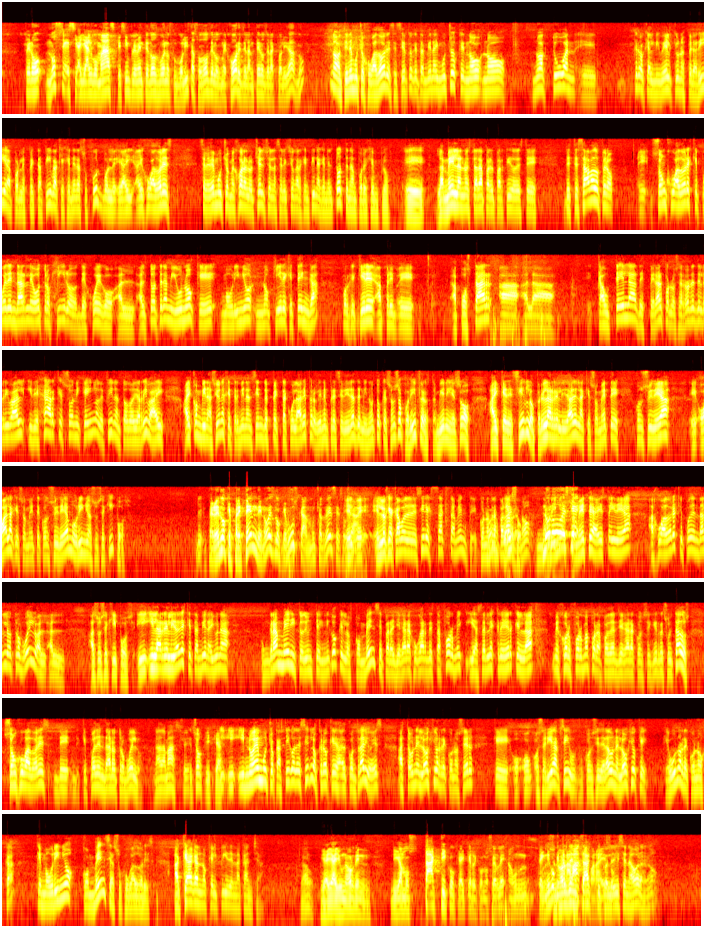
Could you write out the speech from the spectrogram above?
pero no sé si hay algo más que simplemente dos buenos futbolistas o dos de los mejores delanteros de la actualidad, ¿no? No, tiene muchos jugadores. Es cierto que también hay muchos que no, no, no actúan, eh, creo que al nivel que uno esperaría por la expectativa que genera su fútbol. Eh, hay, hay jugadores se le ve mucho mejor a los Chelsea en la selección argentina que en el Tottenham, por ejemplo. Eh, la Mela no estará para el partido de este, de este sábado, pero eh, son jugadores que pueden darle otro giro de juego al, al, Tottenham y uno que Mourinho no quiere que tenga porque quiere eh, apostar a, la cautela de esperar por los errores del rival y dejar que Sonny Kane lo definan todo ahí arriba. Hay hay combinaciones que terminan siendo espectaculares, pero vienen precedidas de minutos que son soporíferos también, y eso hay que decirlo, pero es la realidad en la que somete con su idea, eh, o a la que somete con su idea Mourinho a sus equipos. Pero es lo que pretende, ¿no? Es lo que busca muchas veces. Eh, es lo que acabo de decir exactamente, con otras palabras, ¿no? No, no, es que... somete a esta idea a jugadores que pueden darle otro vuelo al, a sus equipos. y la realidad es que también hay una un gran mérito de un técnico que los convence para llegar a jugar de esta forma y, hacerles creer que la mejor forma para poder llegar a conseguir resultados. Son jugadores de, que pueden dar otro vuelo, nada más. y, no es mucho castigo decirlo, creo que al contrario, es hasta un elogio reconocer que, o, sería, sí, considerado un elogio que, que uno reconozca que Mourinho convence a sus jugadores a que hagan lo que él pide en la cancha. Claro, y ahí hay un orden, digamos, táctico que hay que reconocerle a un técnico que un orden táctico le dicen ahora, ¿no?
